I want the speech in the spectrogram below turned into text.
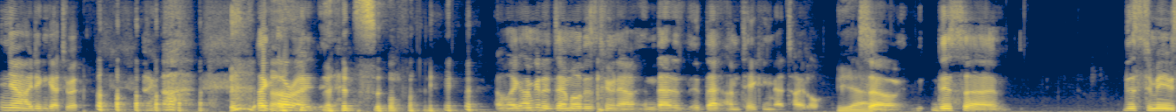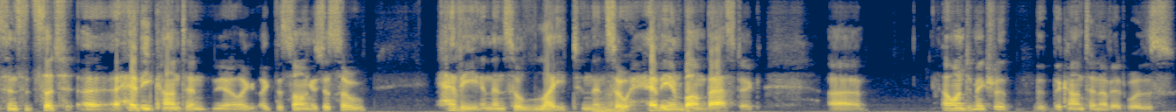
No, I didn't get to it. Like, like, all right. that's so funny. I'm like, I'm going to demo this tune out, and that is that. I'm taking that title. yeah, So this, uh, this to me, since it's such a, a heavy content, you know, like like the song is just so heavy and then so light and then so heavy and bombastic. Uh, I wanted to make sure that the, the content of it was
